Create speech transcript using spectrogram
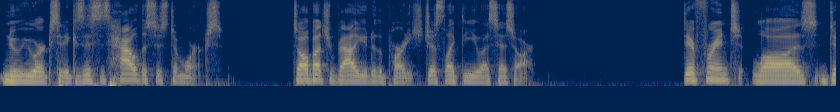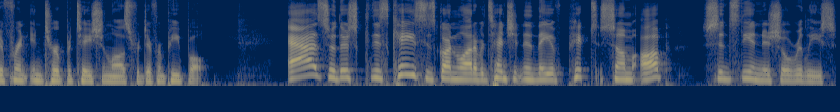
New York City because this is how the system works. It's all about your value to the parties, just like the USSR. Different laws, different interpretation laws for different people. As so, there's this case has gotten a lot of attention, and they have picked some up since the initial release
